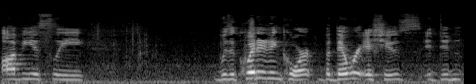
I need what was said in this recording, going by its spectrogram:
obviously was acquitted in court, but there were issues? It didn't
